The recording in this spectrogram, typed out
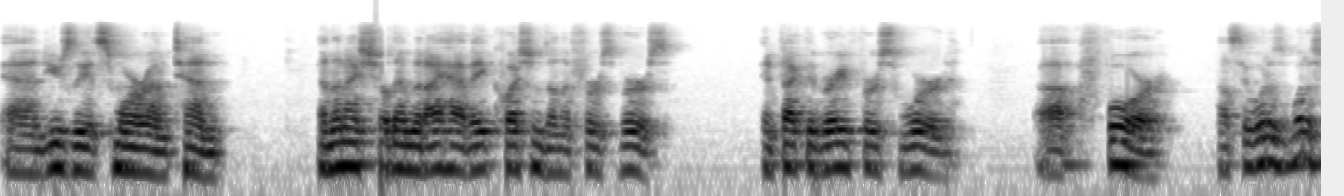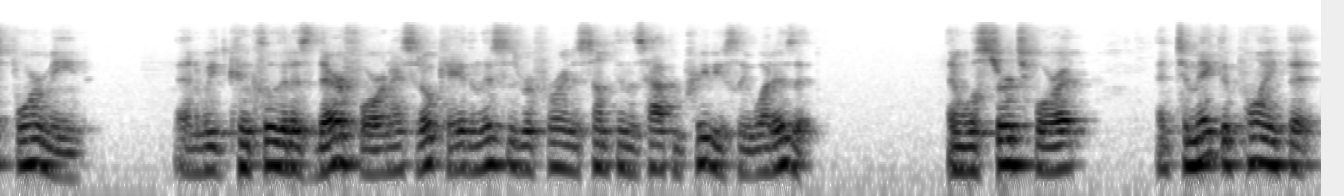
and usually it's more around 10. And then I show them that I have eight questions on the first verse. In fact, the very first word, uh, for, I'll say, what does what does for mean? and we concluded it's therefore. And I said, okay, then this is referring to something that's happened previously. What is it? And we'll search for it. And to make the point that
